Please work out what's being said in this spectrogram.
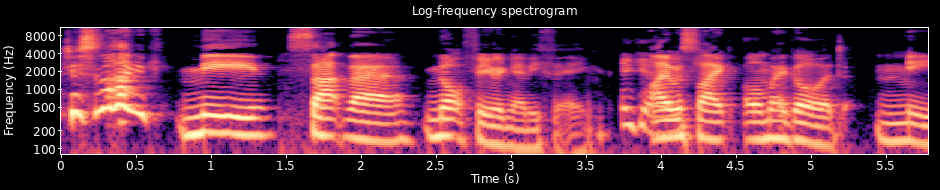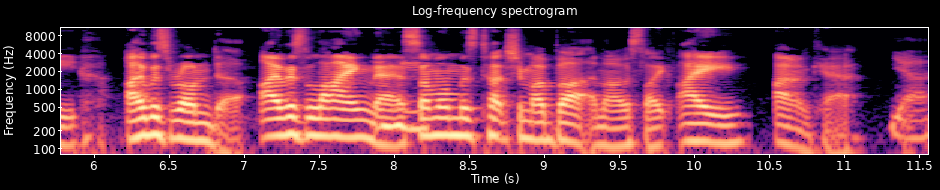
just like me sat there not feeling anything. Okay. I was like, oh my god, me. I was Rhonda. I was lying there. Mm-hmm. Someone was touching my butt and I was like, I I don't care. yeah.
